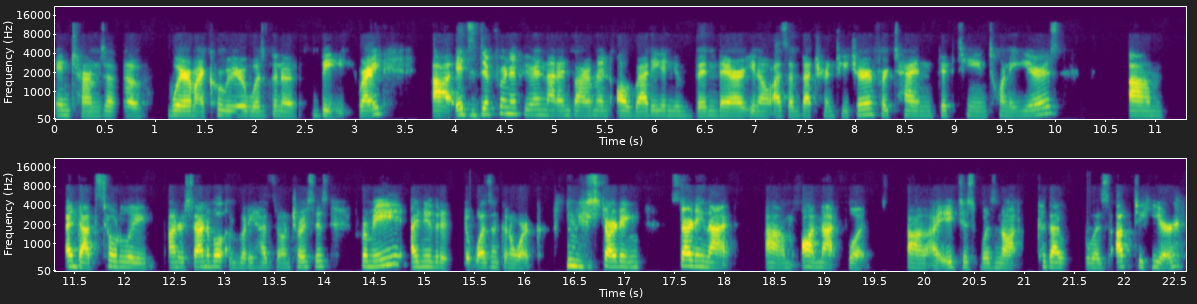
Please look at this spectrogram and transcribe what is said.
in terms of where my career was going to be, right? Uh, it's different if you're in that environment already and you've been there, you know, as a veteran teacher for 10, 15, 20 years. Um, and that's totally understandable. Everybody has their own choices. For me, I knew that it wasn't going to work. starting starting that um, on that foot uh, I, it just was not because I was up to here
